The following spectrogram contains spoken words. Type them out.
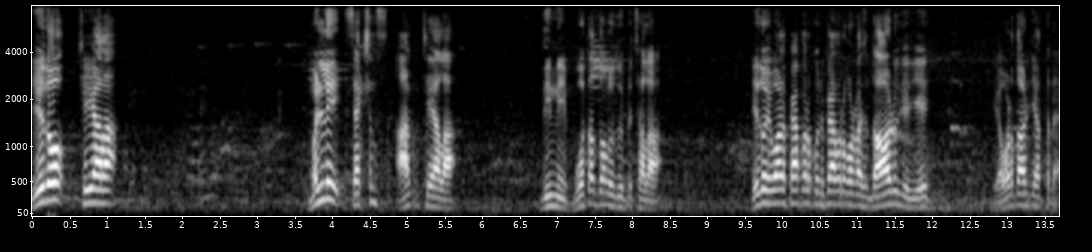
ఏదో చేయాలా? మళ్ళీ సెక్షన్స్ ఆల్టర్ చేయాలా? దీన్ని భూతత్వంలో చూపించాలా? ఏదో ఇవాళ పేపర్ కొన్ని పేపర్లు కూడా రాసి దాడులు చేసి ఎవడ దాడి చేస్తాడా?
